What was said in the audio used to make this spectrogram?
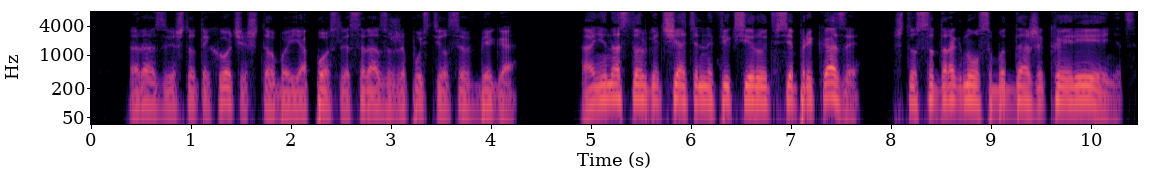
— Разве что ты хочешь, чтобы я после сразу же пустился в бега. Они настолько тщательно фиксируют все приказы, что содрогнулся бы даже каириенец.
